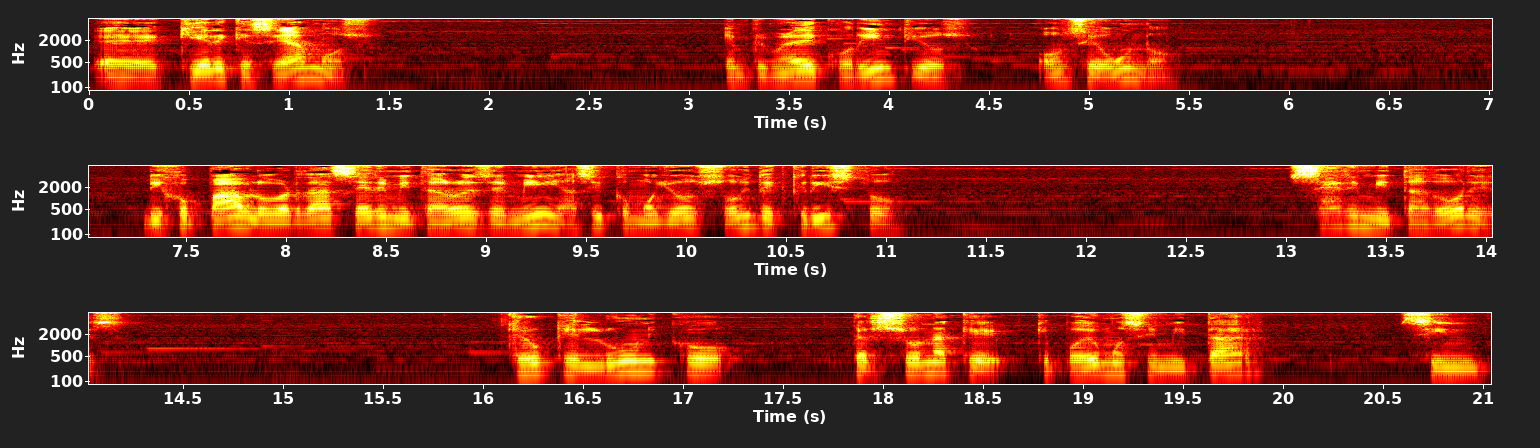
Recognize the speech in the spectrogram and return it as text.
eh, quiere que seamos. En 1 Corintios 11.1 dijo Pablo, ¿verdad? Ser imitadores de mí, así como yo soy de Cristo. Ser imitadores. Creo que el único persona que, que podemos imitar sin,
